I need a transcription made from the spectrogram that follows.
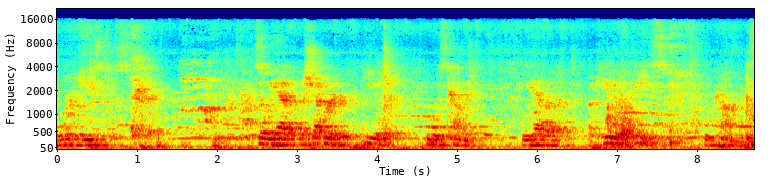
Lord Jesus. So we have a shepherd healer who is coming. We have a, a king of peace who comes.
